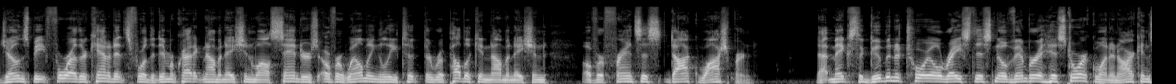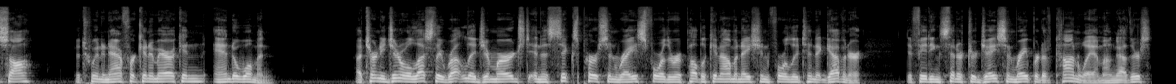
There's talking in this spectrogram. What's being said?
Jones beat four other candidates for the Democratic nomination, while Sanders overwhelmingly took the Republican nomination over Francis Doc Washburn. That makes the gubernatorial race this November a historic one in Arkansas between an African American and a woman. Attorney General Leslie Rutledge emerged in a six person race for the Republican nomination for lieutenant governor, defeating Senator Jason Rapert of Conway, among others.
